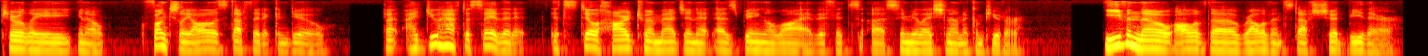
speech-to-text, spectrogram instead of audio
Purely, you know, functionally all the stuff that it can do. But I do have to say that it it's still hard to imagine it as being alive if it's a simulation on a computer. even though all of the relevant stuff should be there.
